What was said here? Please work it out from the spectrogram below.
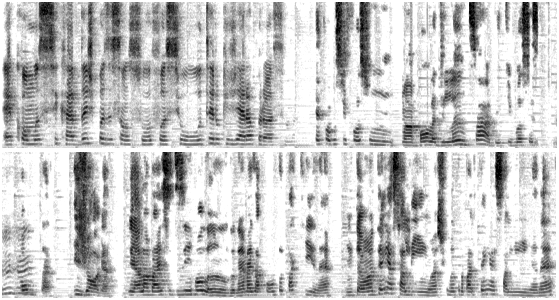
É como se cada exposição sua fosse o útero que gera a próxima. É como se fosse um, uma bola de lã, sabe? Que você uhum. conta e joga. E ela vai se desenrolando, né? Mas a ponta tá aqui, né? Então eu tenho essa linha, eu acho que o meu trabalho tem essa linha, né?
